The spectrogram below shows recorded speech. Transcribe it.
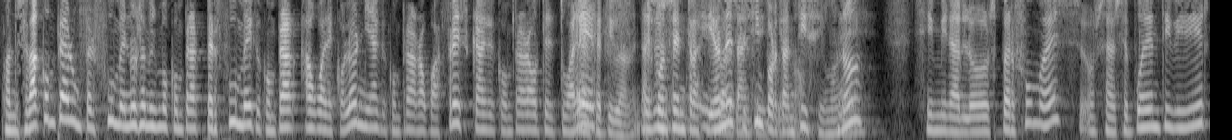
cuando se va a comprar un perfume, no es lo mismo comprar perfume que comprar agua de colonia, que comprar agua fresca, que comprar agua de. Efectivamente. Las concentraciones es importantísimo, ¿no? Sí, mira, los perfumes, o sea, se pueden dividir,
